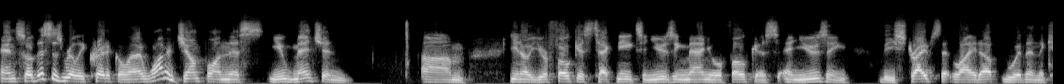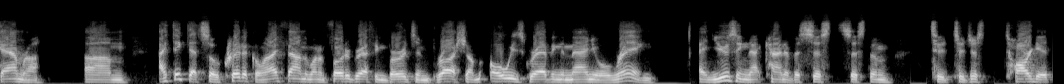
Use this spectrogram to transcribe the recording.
And so this is really critical. And I want to jump on this. You mentioned. Um, you know your focus techniques and using manual focus and using the stripes that light up within the camera um, i think that's so critical. And i found that when i'm photographing birds in brush i'm always grabbing the manual ring and using that kind of assist system to, to just target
